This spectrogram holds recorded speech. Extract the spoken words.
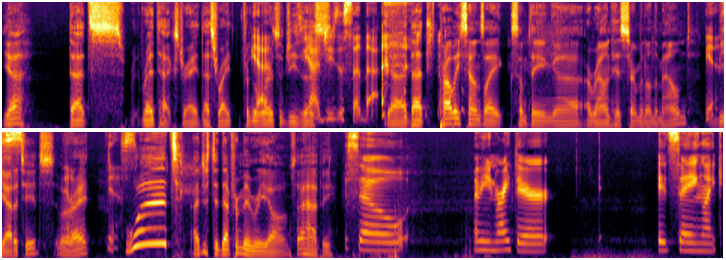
Yeah. That's red text, right? That's right from Yeah. the words of Jesus. Yeah, Jesus said that. yeah, that probably sounds like something uh, around his Sermon on the Mount, Yes. Beatitudes. Am I right? Yes. What? I just did that from memory, y'all. I'm so happy. So, I mean, right there, it's saying like,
